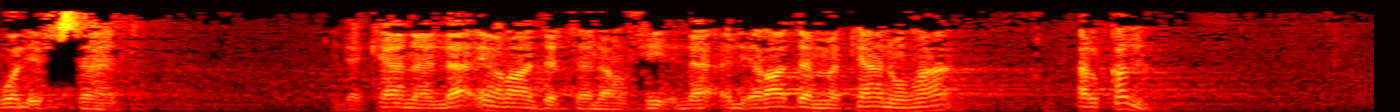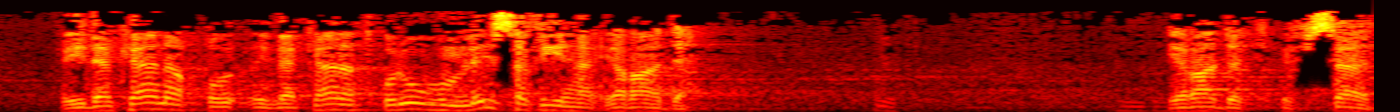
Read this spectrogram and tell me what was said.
والإفساد إذا كان لا إرادة لهم في لا الإرادة مكانها القلب. فإذا كان إذا كانت قلوبهم ليس فيها إرادة إرادة إفساد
